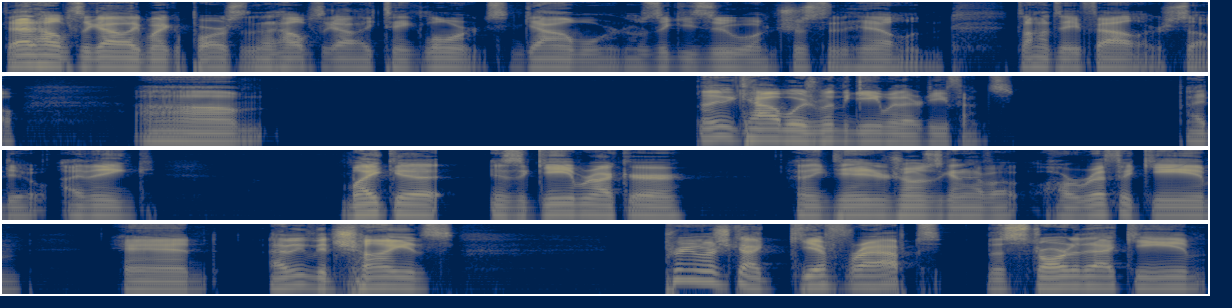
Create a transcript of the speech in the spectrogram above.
that helps a guy like Micah Parsons. That helps a guy like Tank Lawrence and Gallimore and Odighizuwa and Trysten Hill and Dante Fowler. So, um, I think the Cowboys win the game with their defense. I do. I think Micah is a game wrecker. I think Daniel Jones is going to have a horrific game. And I think the Giants pretty much got gift wrapped the start of that game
